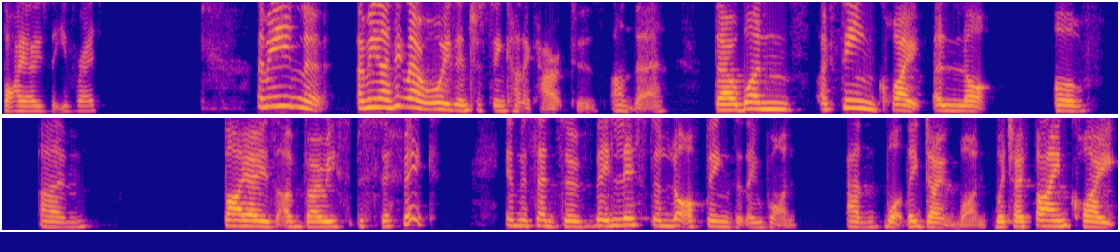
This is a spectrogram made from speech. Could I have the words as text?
bios that you've read I mean, I mean, I think there are always interesting kind of characters, aren't there? There are ones I've seen quite a lot of um bios are very specific in the sense of they list a lot of things that they want and what they don't want, which I find quite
